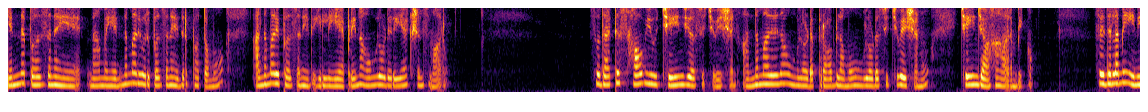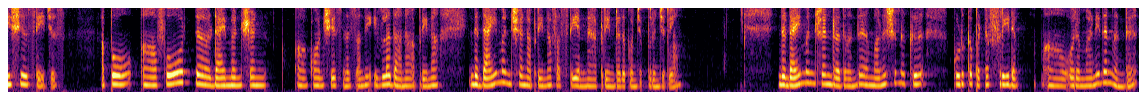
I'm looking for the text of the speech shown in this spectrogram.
என்ன பர்சனை நாம் என்ன மாதிரி ஒரு பர்சனை எதிர்பார்த்தோமோ அந்த மாதிரி பர்சன் இது இல்லையே அப்படின்னு அவங்களோட ரியாக்ஷன்ஸ் மாறும். So that is how you change your situation அந்த மாதிரி தான் உங்களோட ப்ராப்ளமும் உங்களோட சுச்சுவேஷனும் சேஞ்ச் ஆக ஆரம்பிக்கும். ஸோ இதெல்லாமே இனிஷியல் ஸ்டேஜஸ் அப்போது ஃபோர்த் டைமென்ஷன் கான்ஷியஸ்னஸ் வந்து இவ்வளோ தானா அப்படின்னா இந்த டைமென்ஷன் அப்படின்னா ஃபஸ்ட்டு என்ன அப்படின்றத கொஞ்சம் புரிஞ்சுக்கலாம். இந்த டைமென்ஷன்றது வந்து மனுஷனுக்கு கொடுக்கப்பட்ட ஃப்ரீடம் ஒரு மனிதன் வந்து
